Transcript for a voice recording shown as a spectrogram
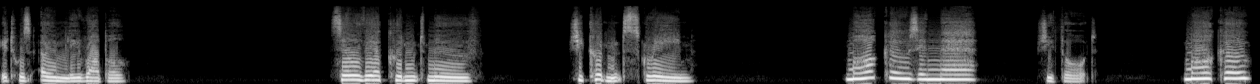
It was only rubble. Sylvia couldn't move. She couldn't scream. Marco's in there, she thought. Marco,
